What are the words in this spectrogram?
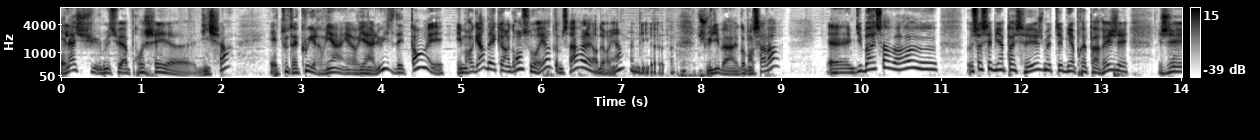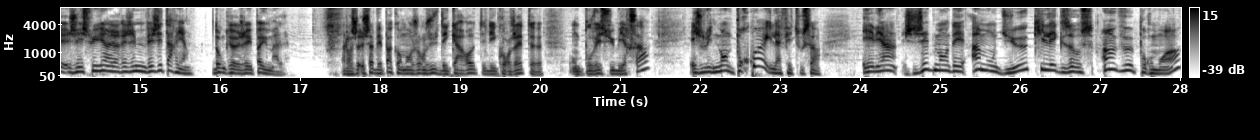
Et là, je, je me suis approché euh, d'Isha, et tout à coup, il revient, il revient à lui, il se détend, et il me regarde avec un grand sourire, comme ça, à l'air de rien. Euh, je lui dis, ben, comment ça va? Il me dit, bah ça va, euh, ça s'est bien passé, je m'étais bien préparé, j'ai- suivi un régime végétarien, donc euh, j'avais pas eu mal. Alors je, je savais pas qu'en mangeant juste des carottes et des courgettes, euh, on pouvait subir ça. Et je lui demande pourquoi il a fait tout ça. Eh bien, j'ai demandé à mon Dieu qu'il exauce un vœu pour moi,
